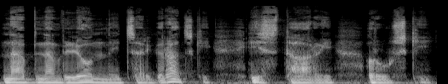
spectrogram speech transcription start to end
на обновленный царьградский и старый русский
